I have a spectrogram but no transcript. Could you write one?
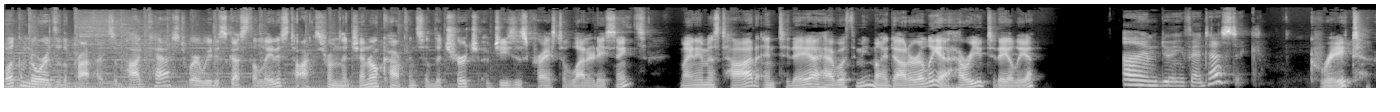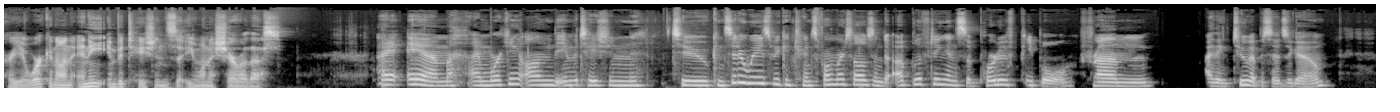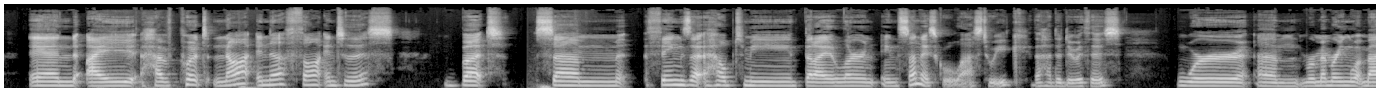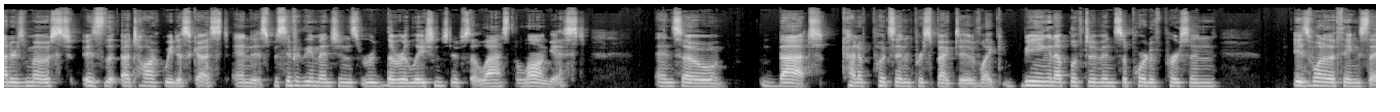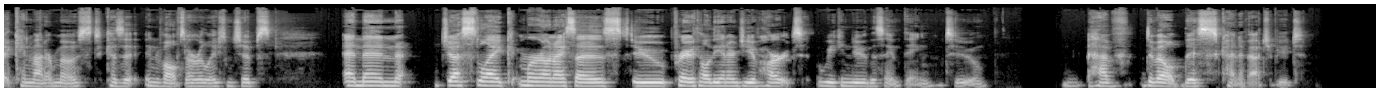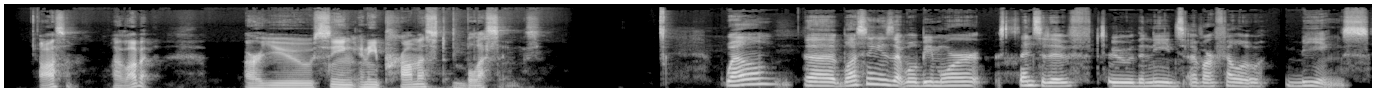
Welcome to Words of the Prophets, a podcast where we discuss the latest talks from the General Conference of the Church of Jesus Christ of Latter day Saints. My name is Todd, and today I have with me my daughter Alia. How are you today, Alia? I'm doing fantastic. Great. Are you working on any invitations that you want to share with us? I am. I'm working on the invitation to consider ways we can transform ourselves into uplifting and supportive people from, I think, two episodes ago. And I have put not enough thought into this, but some things that helped me that I learned in Sunday school last week that had to do with this were um, remembering what matters most is the, a talk we discussed, and it specifically mentions re- the relationships that last the longest. And so that kind of puts in perspective like being an upliftive and supportive person is one of the things that can matter most because it involves our relationships. And then just like Moroni says to pray with all the energy of heart, we can do the same thing to have developed this kind of attribute. Awesome. I love it. Are you seeing any promised blessings? Well, the blessing is that we'll be more sensitive to the needs of our fellow beings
